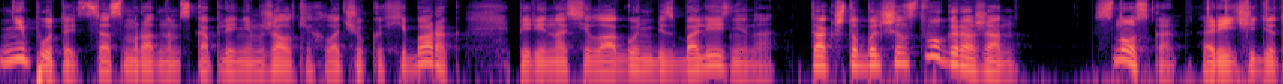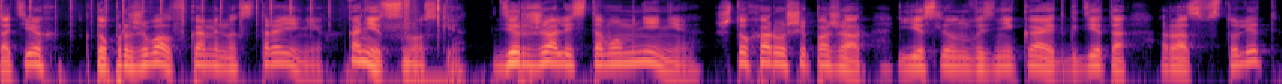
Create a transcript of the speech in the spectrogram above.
не путать со смрадным скоплением жалких лачуг и хибарок, переносило огонь безболезненно. Так что большинство горожан Сноска. Речь идет о тех, кто проживал в каменных строениях. Конец сноски. Держались того мнения, что хороший пожар, если он возникает где-то раз в сто лет,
